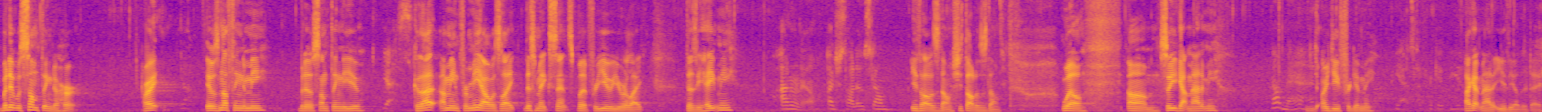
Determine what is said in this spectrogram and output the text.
but it was something to her. Right? Yeah. It was nothing to me, but it was something to you. Yes. Because I, I mean, for me, I was like, this makes sense. But for you, you were like, does he hate me? I don't know. I just thought it was dumb. You thought it was dumb. She thought it was dumb. Well, um, so you got mad at me? Not mad. Are you forgive me? I. Got mad at you the other day.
